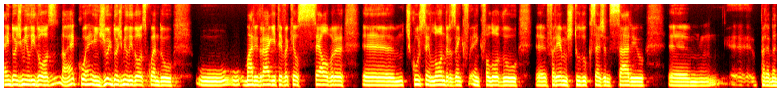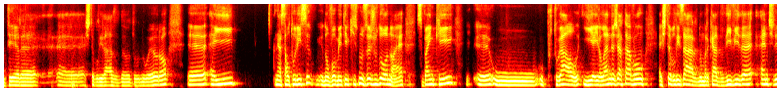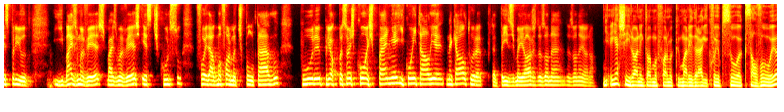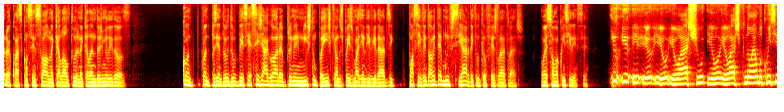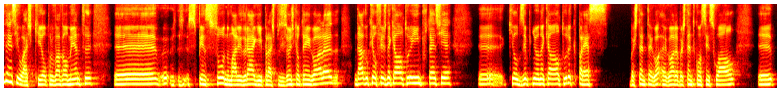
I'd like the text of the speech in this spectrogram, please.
em 2012, não é? Em julho de 2012, quando o, o Mário Draghi teve aquele célebre eh, discurso em Londres em que, em que falou do eh, faremos tudo o que seja necessário eh, para manter a, a estabilidade do, do, no euro, aí nessa altura isso, eu não vou mentir que isso nos ajudou, não é? Se bem que uh, o, o, Portugal e a Irlanda já estavam a estabilizar no mercado de dívida antes desse período. E mais uma vez, mais uma vez, esse discurso foi de alguma forma despoltado por preocupações com a Espanha e com a Itália naquela altura, portanto países maiores da zona, da zona euro. E, e acha irónico de alguma forma que Mário Draghi, que foi a pessoa que salvou o euro, quase consensual naquela altura, naquele ano de 2012, quando, quando presidente do BCE, seja agora primeiro-ministro de um país que é um dos países mais endividados e possa eventualmente é beneficiar daquilo que ele fez lá atrás? Ou é só uma coincidência? Eu, eu, eu, eu, eu, acho, eu, eu acho que não é uma coincidência. Eu acho que ele provavelmente uh, se pensou no Mário Draghi para as posições que ele tem agora, dado o que ele fez naquela altura e a importância uh, que ele desempenhou naquela altura, que parece bastante agora bastante consensual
